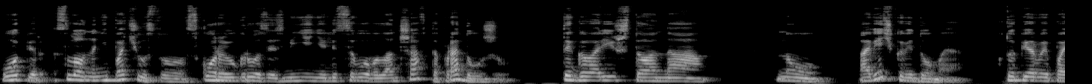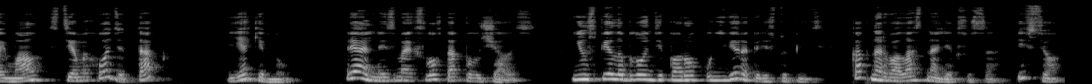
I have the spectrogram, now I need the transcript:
Опер, словно не почувствовав скорой угрозы изменения лицевого ландшафта, продолжил. «Ты говоришь, что она... ну, овечка ведомая? Кто первый поймал, с тем и ходит, так?» Я кивнул. Реально из моих слов так получалось. Не успела Блонди порог универа переступить, как нарвалась на Лексуса. И все.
